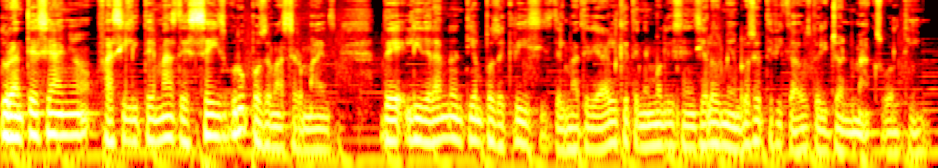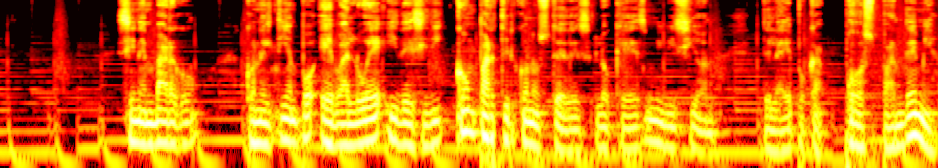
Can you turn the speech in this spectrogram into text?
Durante ese año facilité más de seis grupos de masterminds de Liderando en tiempos de crisis, del material al que tenemos licencia los miembros certificados del John Maxwell Team. Sin embargo, con el tiempo evalué y decidí compartir con ustedes lo que es mi visión de la época post pandemia.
